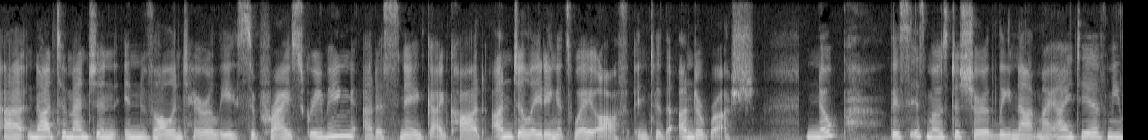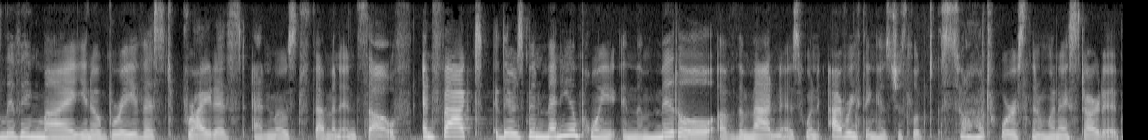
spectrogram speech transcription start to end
uh, not to mention involuntarily surprise screaming at a snake I caught undulating its way off into the underbrush. Nope, this is most assuredly not my idea of me living my, you know, bravest, brightest, and most feminine self. In fact, there's been many a point in the middle of the madness when everything has just looked so much worse than when I started.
